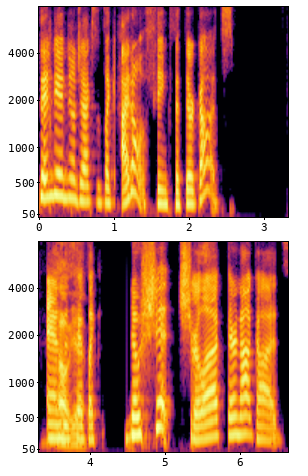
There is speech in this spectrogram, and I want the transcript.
then Daniel Jackson's like, I don't think that they're gods. And Oh, this yeah. guy's like, no shit, Sherlock, they're not gods.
